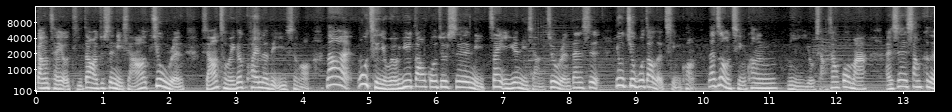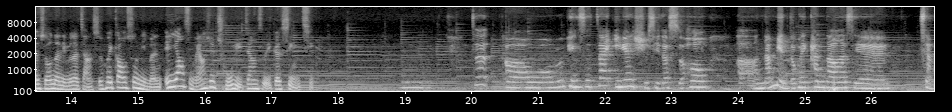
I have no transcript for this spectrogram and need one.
刚才有提到，就是你想要救人，想要成为一个快乐的医生哦。那目前有没有遇到过，就是你在医院里想救人，但是又救不到的情况？那这种情况你有想象过吗？还是上课的时候呢，你们的讲师会告诉你们，诶，要怎么样去处理这样子一个心情？嗯。这呃，我们平时在医院实习的时候，呃，难免都会看到那些想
